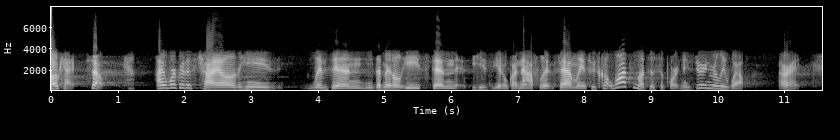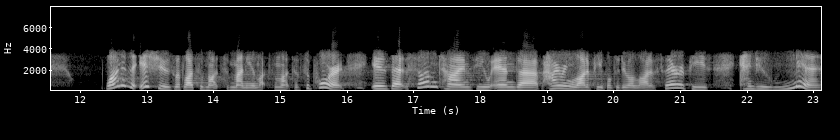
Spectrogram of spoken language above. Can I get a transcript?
Okay, so I work with this child. He lives in the Middle East, and he's you know got an affluent family, and so he's got lots and lots of support, and he's doing really well. All right. One of the issues with lots and lots of money and lots and lots of support is that sometimes you end up hiring a lot of people to do a lot of therapies and you miss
